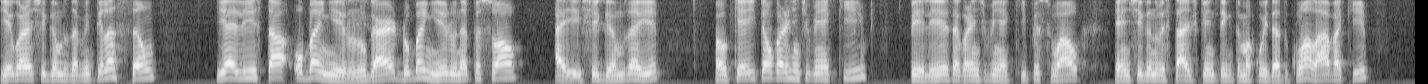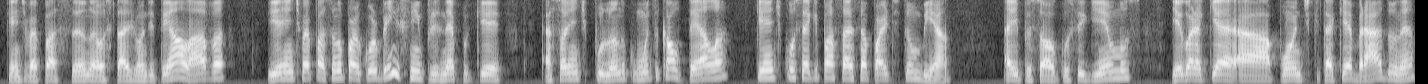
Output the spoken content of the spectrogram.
E agora chegamos na ventilação. E ali está o banheiro, lugar do banheiro, né pessoal? Aí, chegamos aí. Ok, então agora a gente vem aqui. Beleza, agora a gente vem aqui, pessoal. A gente chega no estágio que a gente tem que tomar cuidado com a lava aqui. Que a gente vai passando, é o estágio onde tem a lava. E a gente vai passando o parkour bem simples, né? Porque é só a gente pulando com muito cautela que a gente consegue passar essa parte também, ó. Aí, pessoal, conseguimos. E agora aqui é a ponte que está quebrado, né?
